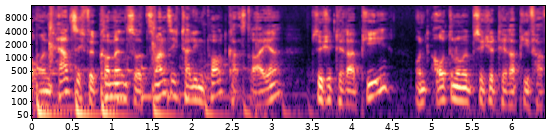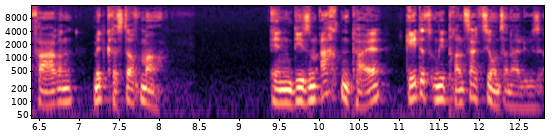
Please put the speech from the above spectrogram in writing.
und herzlich willkommen zur 20-teiligen Podcast-Reihe Psychotherapie und autonome Psychotherapieverfahren mit Christoph Mahr. In diesem achten Teil geht es um die Transaktionsanalyse.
